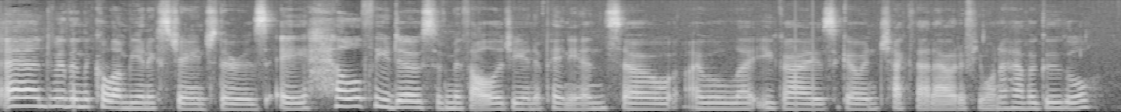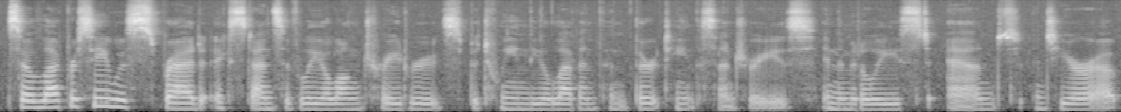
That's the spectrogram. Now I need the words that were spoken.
And within the Columbian Exchange, there is a healthy dose of mythology and opinion, so I will let you guys go and check that out if you want to have a Google. So, leprosy was spread extensively along trade routes between the 11th and 13th centuries in the Middle East and into Europe.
